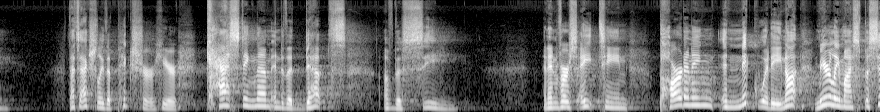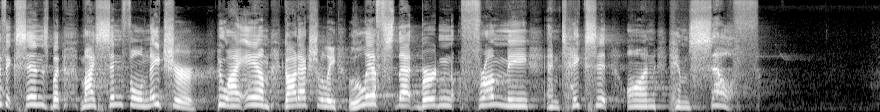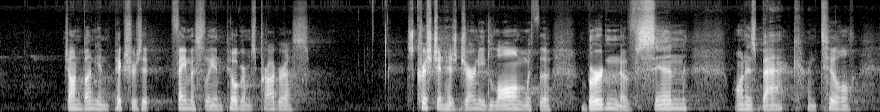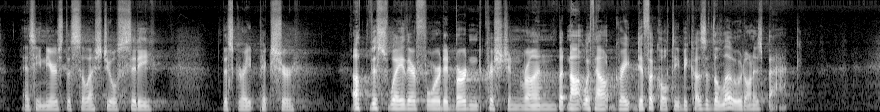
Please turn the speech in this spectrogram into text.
That's actually the picture here, casting them into the depths of the sea. And in verse 18, pardoning iniquity, not merely my specific sins, but my sinful nature, who I am. God actually lifts that burden from me and takes it on himself. John Bunyan pictures it famously in Pilgrim's Progress. This Christian has journeyed long with the burden of sin on his back until as he nears the celestial city, this great picture. Up this way, therefore, did burdened Christian run, but not without great difficulty because of the load on his back.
